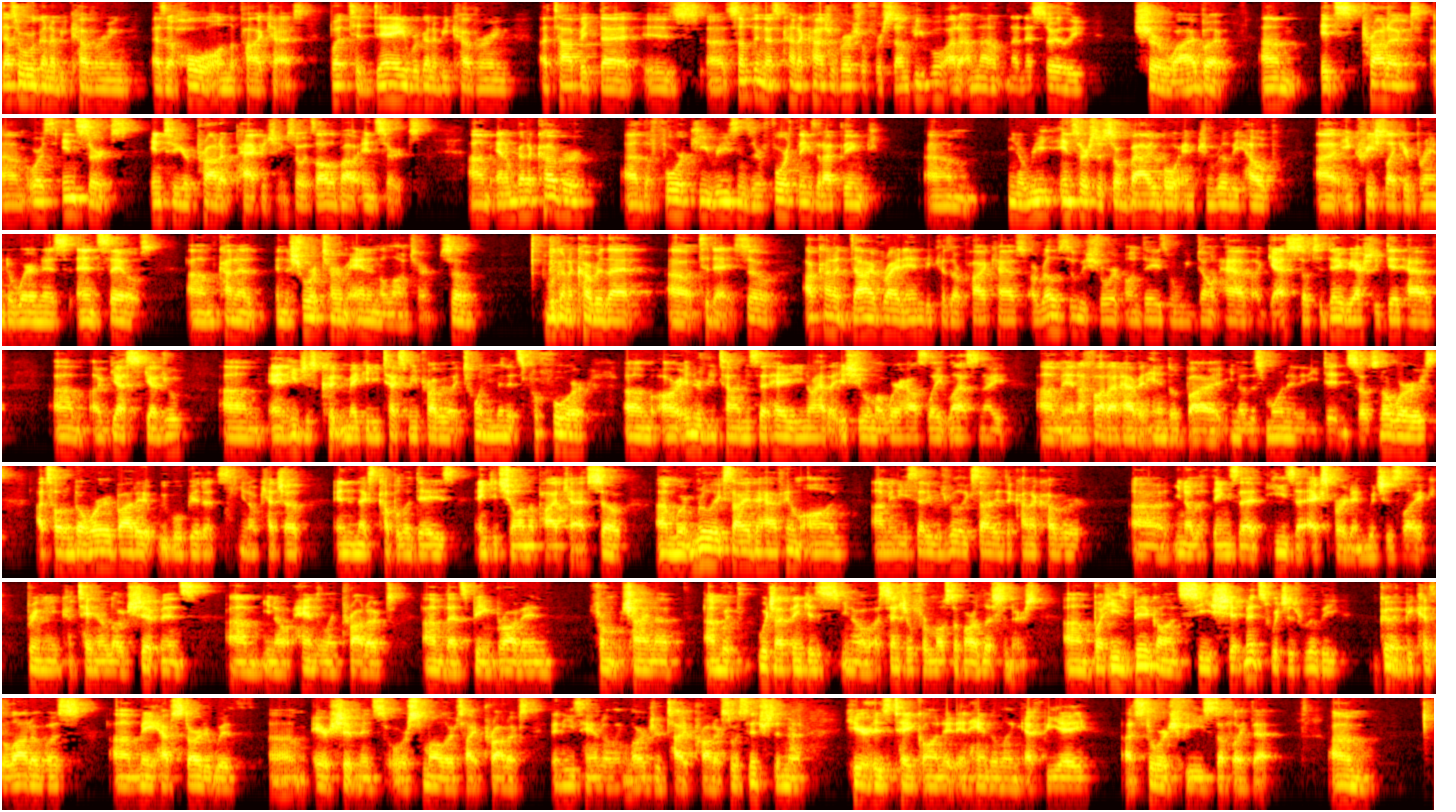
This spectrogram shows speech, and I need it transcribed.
that's what we're going to be covering as a whole on the podcast. But today we're going to be covering a topic that is uh, something that's kind of controversial for some people. I, am not, not necessarily sure why, but um, it's product um, or it's inserts into your product packaging. So it's all about inserts. Um, and I'm going to cover uh, the four key reasons or four things that I think um, you know re- inserts are so valuable and can really help uh, increase like your brand awareness and sales, um, kind of in the short term and in the long term. So we're going to cover that uh, today. So I'll kind of dive right in because our podcasts are relatively short on days when we don't have a guest. So today we actually did have um, a guest scheduled. Um, and he just couldn't make it. He texted me probably like 20 minutes before um, our interview time, he said, "Hey, you know, I had an issue in my warehouse late last night, um, and I thought I'd have it handled by you know this morning, and he didn't. So it's no worries. I told him, don't worry about it. We will be able to you know catch up in the next couple of days and get you on the podcast. So um, we're really excited to have him on. I mean, he said he was really excited to kind of cover, uh, you know, the things that he's an expert in, which is like bringing container load shipments, um, you know, handling product um, that's being brought in from China um, with which I think is you know essential for most of our listeners. Um, but he's big on sea shipments, which is really good because a lot of us um, may have started with um, air shipments or smaller type products, and he's handling larger type products. So it's interesting to hear his take on it and handling FBA uh, storage fees, stuff like that. Um,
